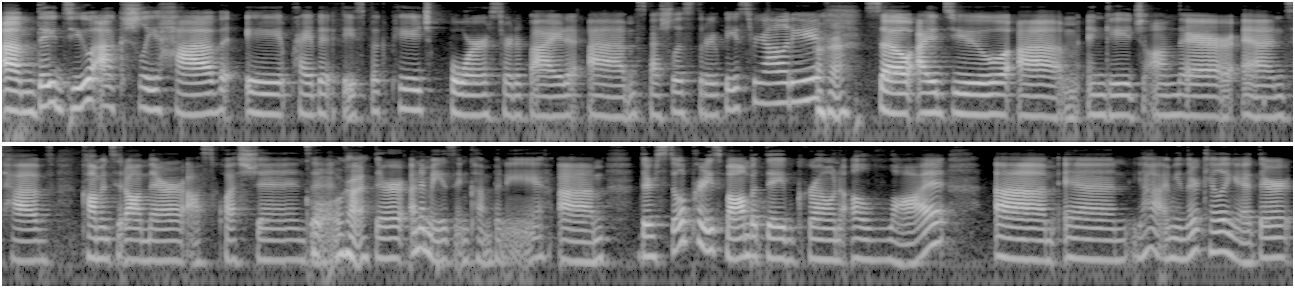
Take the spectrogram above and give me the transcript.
Um, they do actually have a private Facebook page for certified um, specialists through Face Reality. Okay. So I do um, engage on there and have commented on there, asked questions. Cool, and okay. They're an amazing company. Um, they're still pretty small, but they've grown a lot. Um, and yeah, I mean, they're killing it. They're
